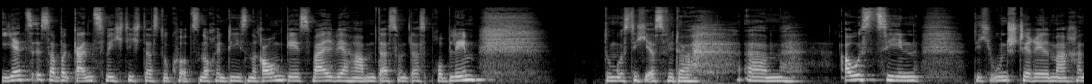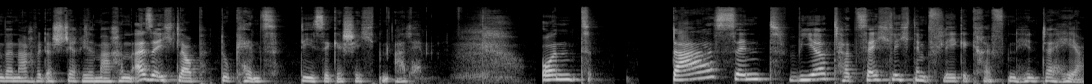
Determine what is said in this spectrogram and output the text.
jetzt ist aber ganz wichtig, dass du kurz noch in diesen Raum gehst, weil wir haben das und das Problem. Du musst dich erst wieder ähm, ausziehen, dich unsteril machen, danach wieder steril machen. Also ich glaube, du kennst diese Geschichten alle. Und da sind wir tatsächlich den Pflegekräften hinterher.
